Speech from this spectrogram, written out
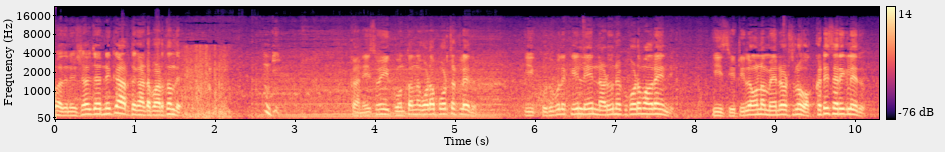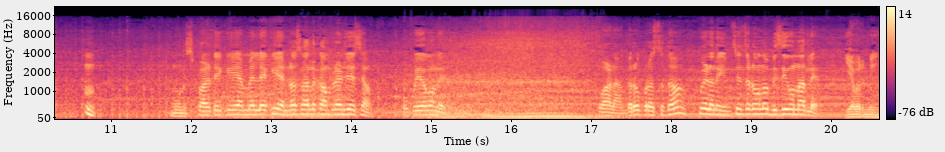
పది నిమిషాల జర్నీకి అర్ధ గంట పడుతుంది. కనీసం ఈ గుంతలను కూడా పూడ్చట్లేదు. ఈ కుదుపులకి లేని నడువు నొప్పి కూడా మొదలైంది. ఈ సిటీలో ఉన్న మెయిన్ రోడ్స్లో ఒక్కటి సరిగ్గా లేదు. ఉమ్. మున్సిపాలిటీకి ఎమ్మెల్యేకి ఎన్నోసార్లు కంప్లైంట్ చేశాం. ఉపయోగం లేదు. వాళ్ళందరూ ప్రస్తుతం వీళ్ళని హింసించడంలో బిజీగా ఉన్నారులే. ఎవరిని?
